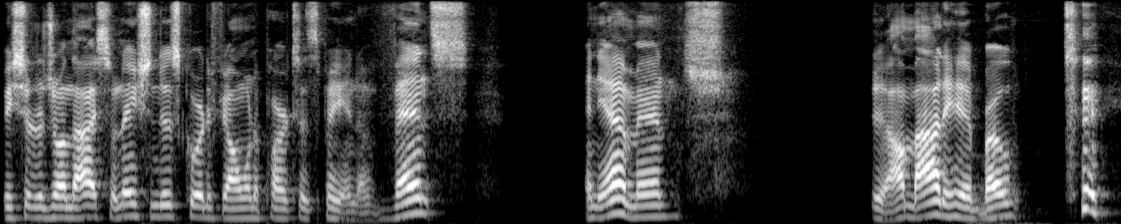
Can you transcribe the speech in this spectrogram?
Be sure to join the ISO Nation Discord if y'all want to participate in events. And yeah, man, I'm out of here, bro.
